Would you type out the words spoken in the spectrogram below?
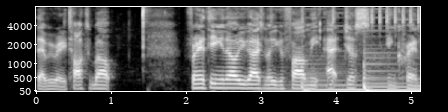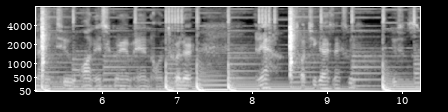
that we already talked about. For anything you know, you guys know you can follow me at just incred92 on Instagram and on Twitter. And yeah, talk to you guys next week. Deuces.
